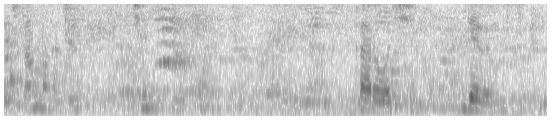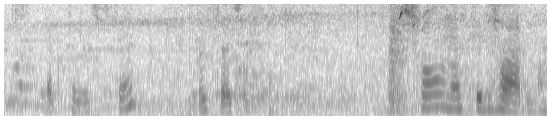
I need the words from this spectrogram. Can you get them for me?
Зайшла в магазин часів. Коротше, дивимось. Так, це не часи. Ось це часи. Що у нас тут гарного?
